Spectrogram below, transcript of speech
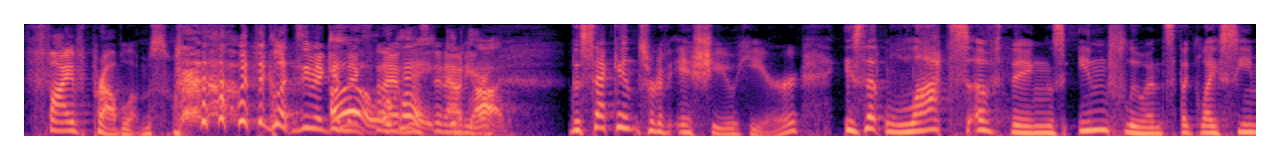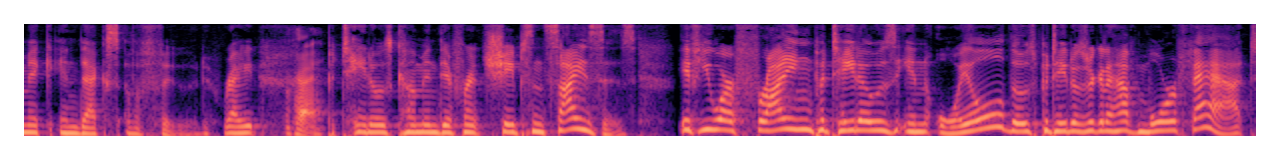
five problems with the glycemic index Oh, that I've okay. listed out Good here. The second sort of issue here is that lots of things influence the glycemic index of a food, right? Okay. Potatoes come in different shapes and sizes. If you are frying potatoes in oil, those potatoes are going to have more fat.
